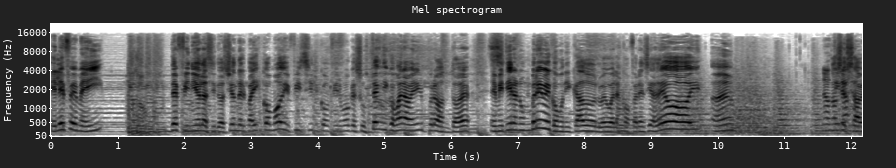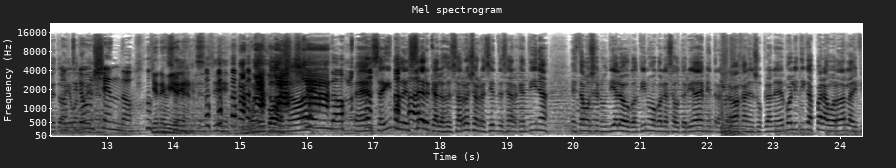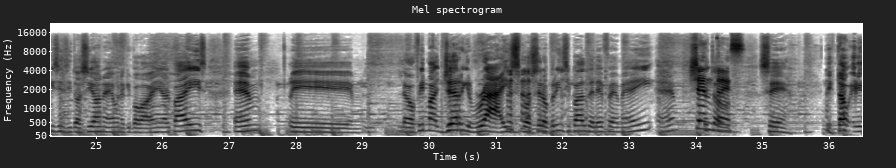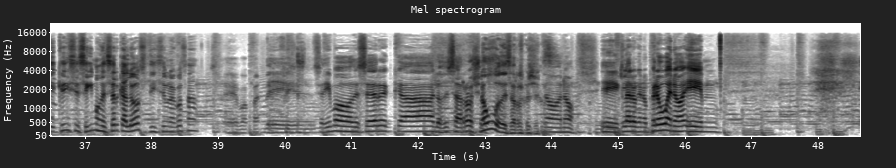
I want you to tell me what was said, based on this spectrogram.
El FMI definió la situación del país como difícil, confirmó que sus técnicos van a venir pronto. ¿eh? Emitieron un breve comunicado luego de las conferencias de hoy. ¿eh? Nos No se sabe todavía Nos tiró un yendo. ¿Quiénes vienen? Sí, ¿no? Yendo. Eh, seguimos de cerca los desarrollos recientes en Argentina. Estamos en un diálogo continuo con las autoridades mientras trabajan en sus planes de políticas para abordar la difícil situación. Eh, un equipo va a venir al país. Eh, eh, lo firma Jerry Rice, vocero principal del FMI. eh. Esto- 3. Sí. Está, eh, ¿Qué dice? ¿Seguimos de cerca los? ¿Dice una cosa? Eh, pa- de- seguimos de cerca los desarrollos. No hubo desarrollo. No, no, eh, claro que no. Pero bueno, eh,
